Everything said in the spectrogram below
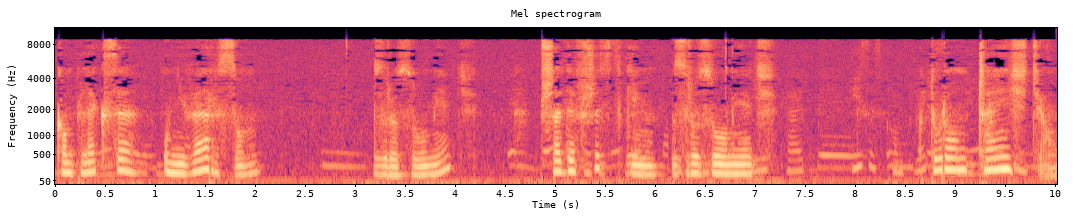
kompleksy uniwersum zrozumieć, przede wszystkim zrozumieć, którą częścią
